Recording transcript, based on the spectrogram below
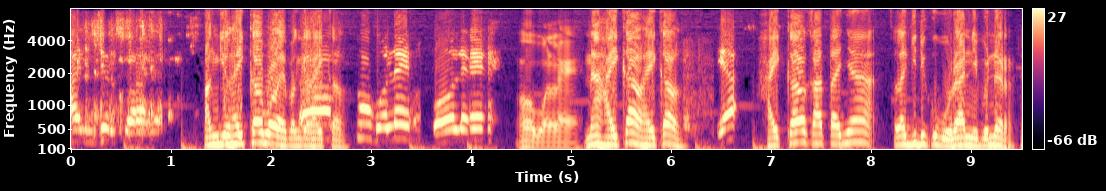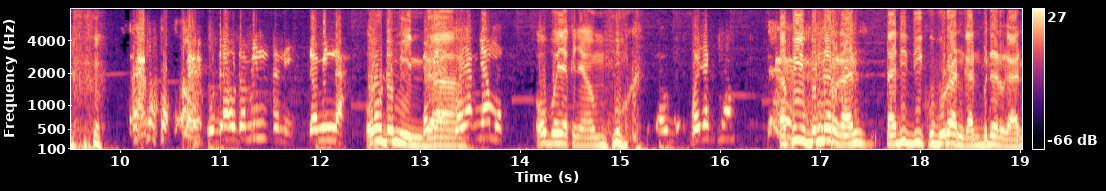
Anjir suaranya. Panggil Haikal boleh, panggil Uh, Haikal. Tuh boleh, boleh. Oh boleh. Nah Haikal, Haikal. Ya. Haikal katanya lagi di kuburan nih bener. udah udah mindah nih, udah mindah. oh udah mindah. banyak nyamuk. Oh banyak nyamuk. Ya, banyak nyamuk. Tapi bener kan? Tadi di kuburan kan, bener kan?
